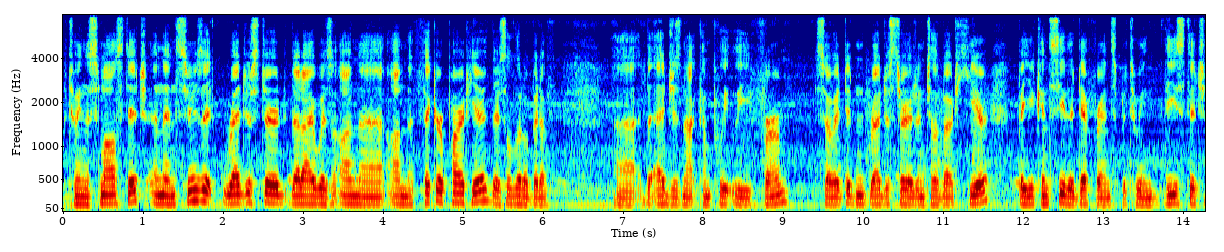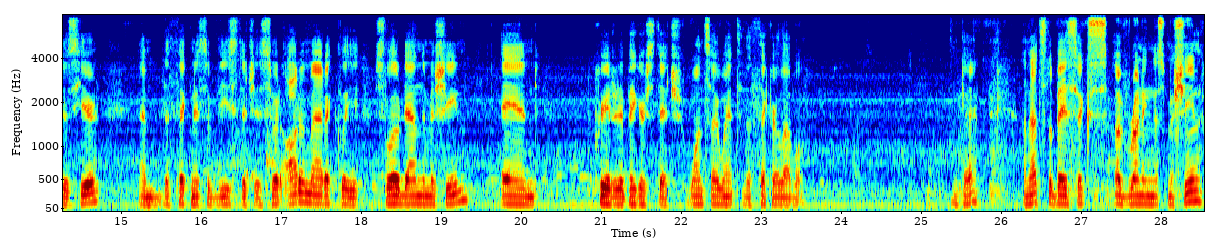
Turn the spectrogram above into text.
between the small stitch and then as soon as it registered that I was on the on the thicker part here there's a little bit of uh, the edge is not completely firm. So it didn't register it until about here but you can see the difference between these stitches here and the thickness of these stitches. So it automatically slowed down the machine and created a bigger stitch once I went to the thicker level. Okay, and that's the basics of running this machine.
